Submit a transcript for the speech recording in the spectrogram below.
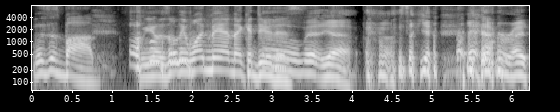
this is Bob. Oh, there's only one man that could do this. Oh, man, yeah. it's like, yeah, yeah, right.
